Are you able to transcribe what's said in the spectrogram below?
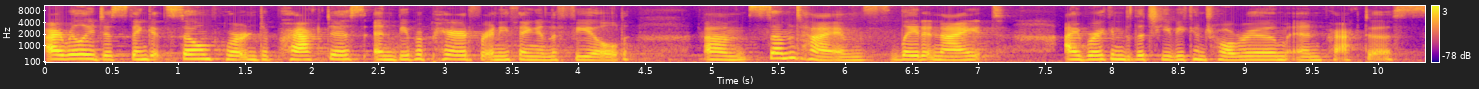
I really just think it's so important to practice and be prepared for anything in the field. Um, sometimes, late at night, I break into the TV control room and practice.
